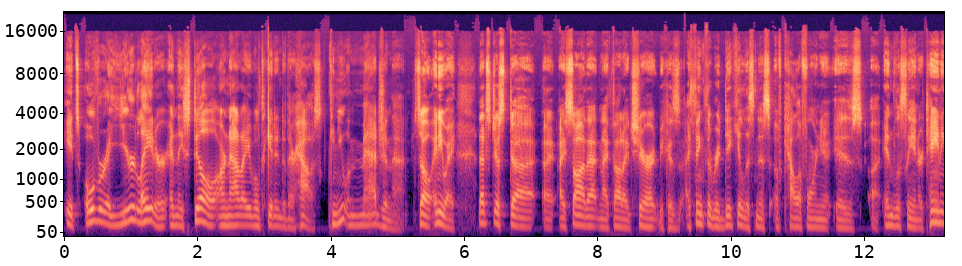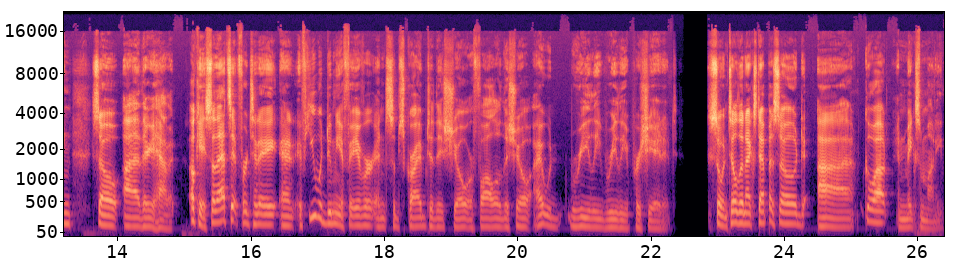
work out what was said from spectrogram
it's over a year later and they still are not able to get into their house. Can you imagine that? So, anyway, that's just, uh, I, I, saw that and I thought I'd share it because I think the ridiculousness of California is uh, endlessly entertaining. So, uh, there you have it. Okay, so that's it for today. And if you would do me a favor and subscribe to this show or follow the show, I would really, really appreciate it. So until the next episode, uh, go out and make some money.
